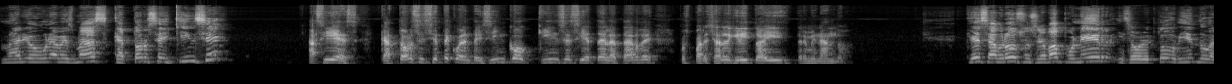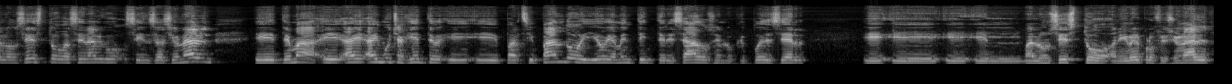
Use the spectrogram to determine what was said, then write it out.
Mario, una vez más, 14 y 15. Así es, 14, 7, 45, 15, 7 de la tarde, pues para echar el grito ahí terminando. Qué sabroso se va a poner y sobre todo viendo baloncesto va a ser algo sensacional. Eh, tema, eh, hay, mucha gente eh, participando y obviamente interesados en lo que puede ser el baloncesto a nivel profesional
